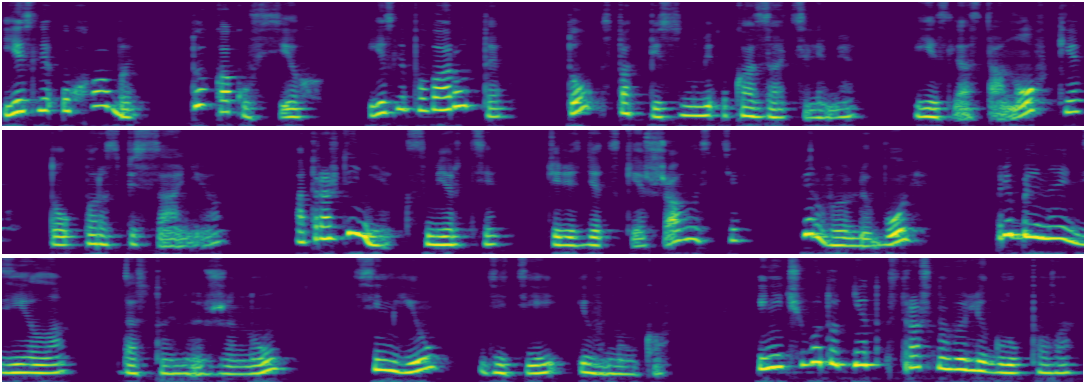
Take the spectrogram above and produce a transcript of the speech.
Если ухабы, то как у всех. Если повороты, то с подписанными указателями. Если остановки, то по расписанию. От рождения к смерти, через детские шалости, первую любовь, прибыльное дело, достойную жену, семью, детей и внуков. И ничего тут нет страшного или глупого.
